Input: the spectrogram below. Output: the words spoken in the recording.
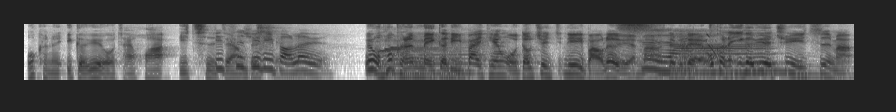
我可能一个月我才花一次一这样的钱次去力宝乐园，因为我不可能每个礼拜天我都去力宝乐园嘛，对不对？我可能一个月去一次嘛，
